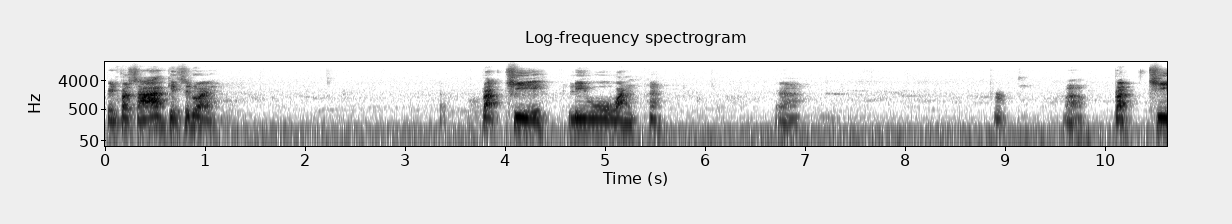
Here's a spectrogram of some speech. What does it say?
เป็นภาษาอังกฤษซะด้วยปรัชชีรีโววันอ่าปรัชชี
